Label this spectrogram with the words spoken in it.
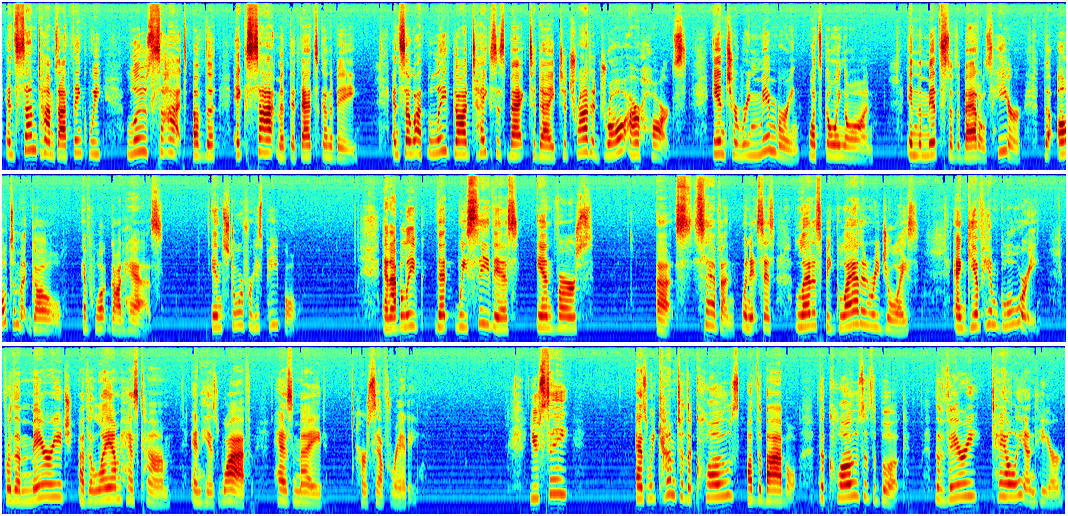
And sometimes I think we lose sight of the excitement that that's going to be. And so I believe God takes us back today to try to draw our hearts into remembering what's going on in the midst of the battles here, the ultimate goal of what God has in store for his people. And I believe that we see this in verse uh, 7 when it says, Let us be glad and rejoice and give him glory, for the marriage of the Lamb has come, and his wife has made herself ready. You see, as we come to the close of the Bible, the close of the book, the very tail end here,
